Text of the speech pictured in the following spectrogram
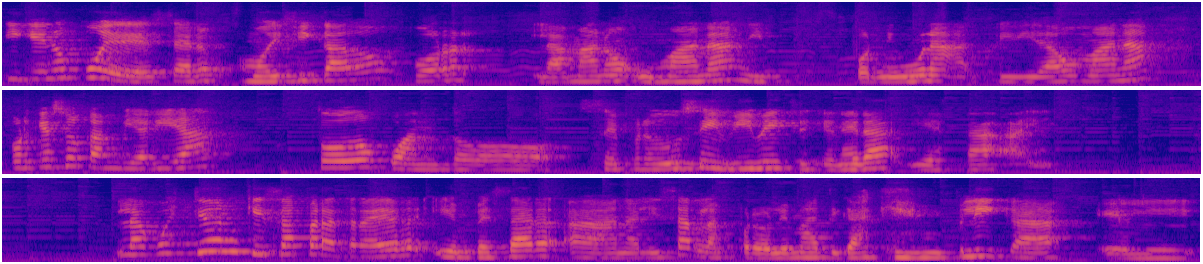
y que no puede ser modificado por la mano humana ni por ninguna actividad humana, porque eso cambiaría todo cuanto se produce y vive y se genera y está ahí. La cuestión quizás para traer y empezar a analizar las problemáticas que implica el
